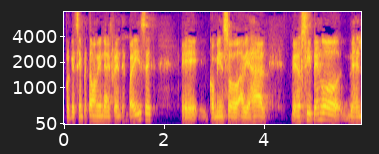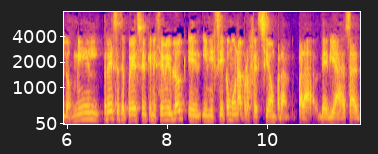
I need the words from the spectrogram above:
porque siempre estamos viendo en diferentes países, eh, comienzo a viajar. pero sí, tengo desde el 2013, se puede decir que inicié mi blog e inicié como una profesión para, para, de viaje. O sea,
